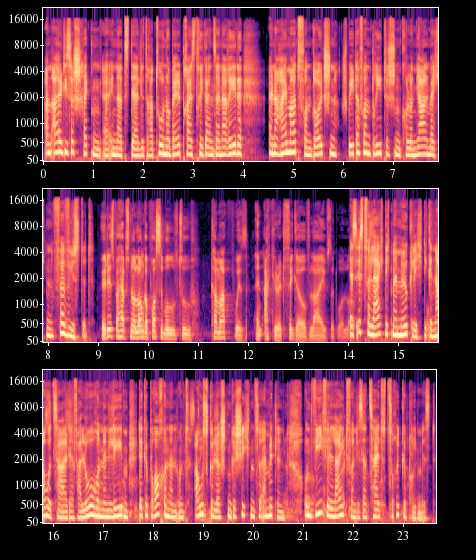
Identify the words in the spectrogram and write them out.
An all diese Schrecken erinnert der Literaturnobelpreisträger in seiner Rede, eine Heimat von deutschen, später von britischen Kolonialmächten verwüstet. Es ist vielleicht nicht mehr möglich, die genaue Zahl der verlorenen Leben, der gebrochenen und ausgelöschten Geschichten zu ermitteln und wie viel Leid von dieser Zeit zurückgeblieben ist.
